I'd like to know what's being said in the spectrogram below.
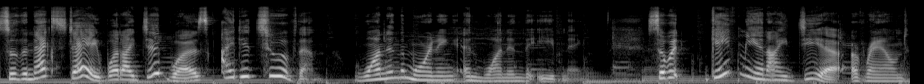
So the next day, what I did was I did two of them, one in the morning and one in the evening. So it gave me an idea around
